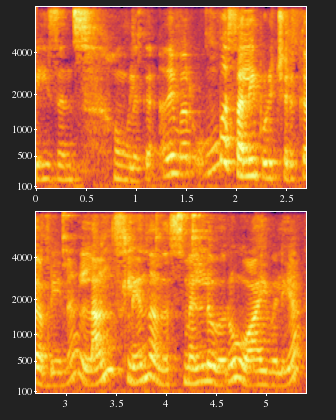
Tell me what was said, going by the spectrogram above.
ரீசன்ஸ் உங்களுக்கு. அதே மாதிரி ரொம்ப சளி பிடிச்சிருக்கு அப்படின்னா லங்ஸ்லேருந்து அந்த ஸ்மெல்லு வரும் வாய் வழியாக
